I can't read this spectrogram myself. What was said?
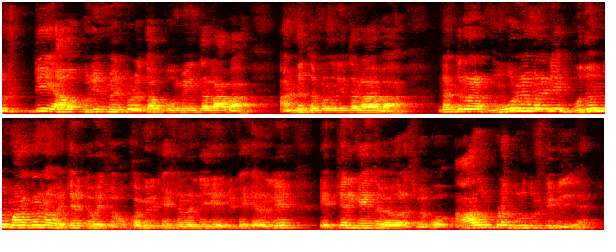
ದೃಷ್ಟಿ ಯಾವ ಕುಜಿನ ಮೇಲೆ ಬೀಳುತ್ತೋ, ಭೂಮಿಯಿಂದ ಲಾಭ ಅಣ್ಣ ತಮ್ಮಂದ್ರಿಂದ ಲಾಭ, ನಂತರ ಮೂರನೇ ಮನೆಯಲ್ಲಿ ಬುಧನ ಮಾತ್ರ ನಾವು ಎಚ್ಚರಿಕೆ ವಹಿಸಬೇಕು. ಕಮ್ಯುನಿಕೇಶನ್ ಎಜುಕೇಷನಲ್ಲಿ ಎಚ್ಚರಿಕೆಯಿಂದ ವ್ಯವಹರಿಸಬೇಕು. ಆದರೂ ಕೂಡ ಗುರು ದೃಷ್ಟಿ ಬಿದ್ದಿದೆ.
